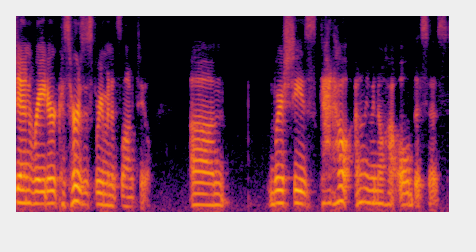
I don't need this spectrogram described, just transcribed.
generator because hers is three minutes long too. Um, where she's God, how I don't even know how old this is.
